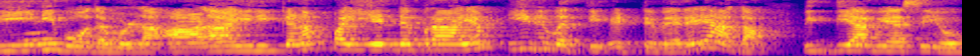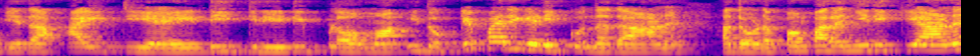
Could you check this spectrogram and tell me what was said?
ദീനി ബോധമുള്ള ആളായിരിക്കണം പയ്യന്റെ പ്രായം ഇരുപത്തി എട്ട് വരെയാകാം. വിദ്യാഭ്യാസ യോഗ്യത I T I degree diploma ഇതൊക്കെ പരിഗണിക്കുന്നതാണ്. അതോടൊപ്പം പറഞ്ഞിരിക്കുകയാണ്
